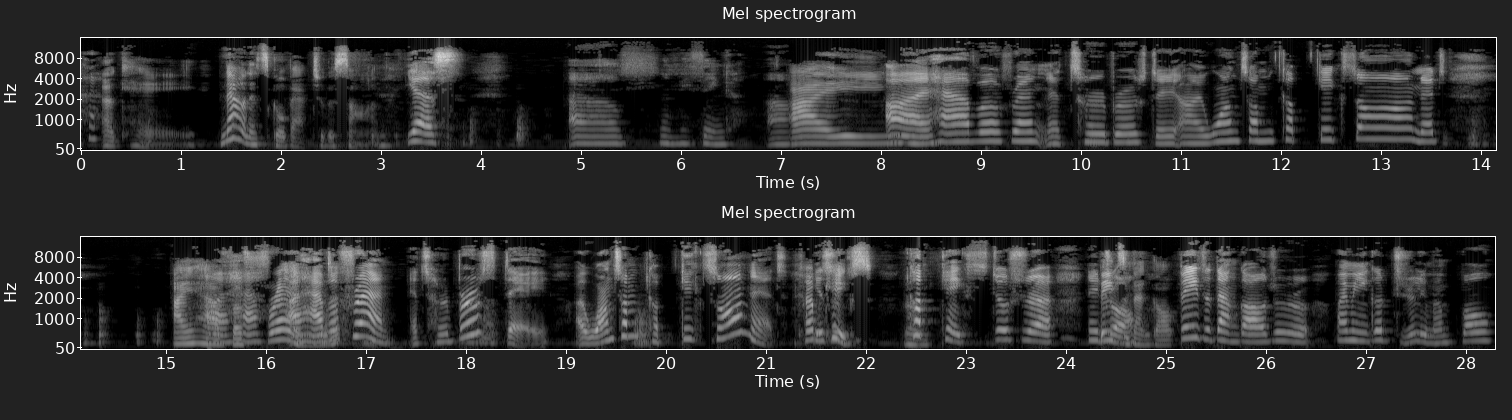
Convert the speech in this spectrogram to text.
okay. Now let's go back to the song. Yes. Um, let me think. Uh, I I have a friend. It's her birthday. I want some cupcakes on it. I have I a have, friend. I have a friend. It's her birthday. I want some cupcakes on it. Cupcakes. Cupcakes 就是那种杯子蛋糕，杯子蛋糕就是外面一个纸，里面包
